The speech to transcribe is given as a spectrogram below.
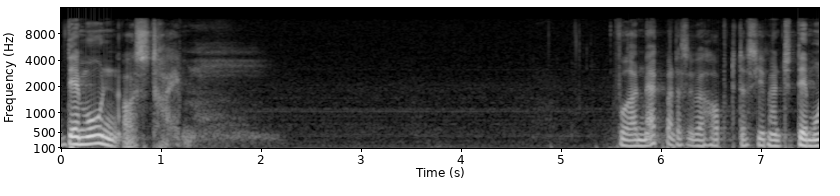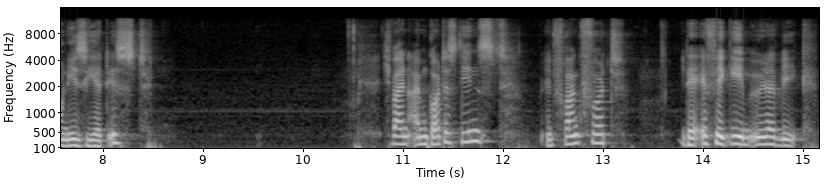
Dämonen austreiben. Woran merkt man das überhaupt, dass jemand dämonisiert ist? Ich war in einem Gottesdienst in Frankfurt, in der FEG im Öder Weg.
